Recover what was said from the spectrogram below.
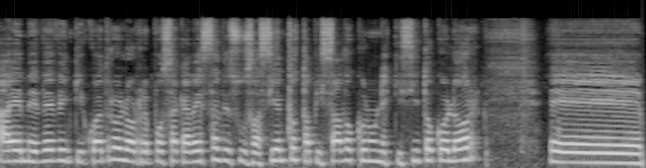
AMB 24 los reposacabezas de sus asientos tapizados con un exquisito color eh,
